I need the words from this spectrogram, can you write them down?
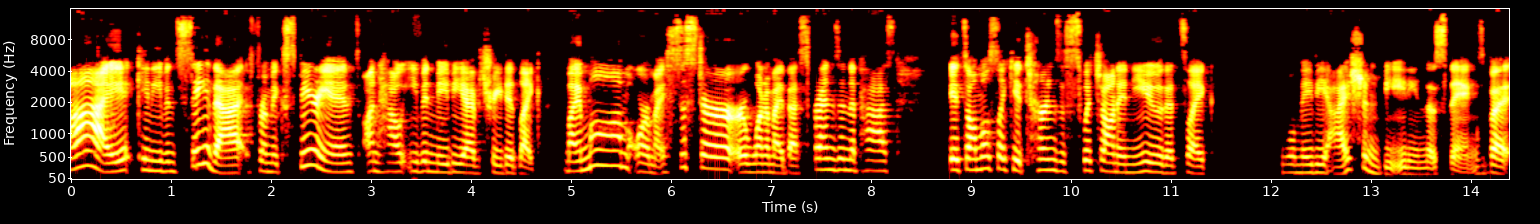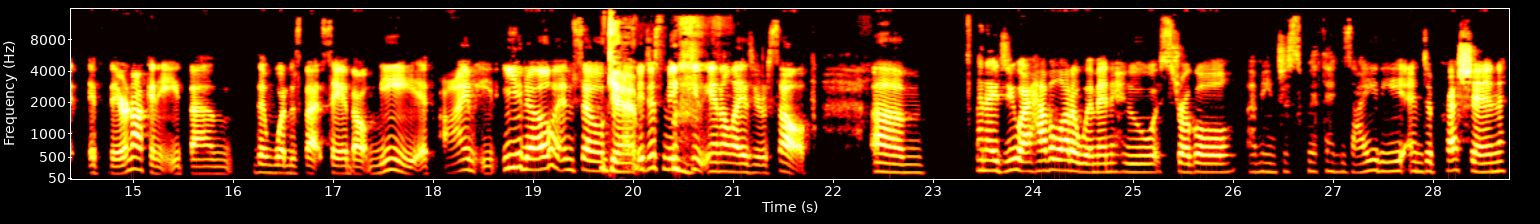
I can even say that from experience on how even maybe I've treated like my mom or my sister or one of my best friends in the past, it's almost like it turns a switch on in you that's like, well, maybe I shouldn't be eating those things. But if they're not going to eat them, then what does that say about me if I'm eating, you know? And so yeah. it just makes you analyze yourself. Um, and I do, I have a lot of women who struggle, I mean, just with anxiety and depression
